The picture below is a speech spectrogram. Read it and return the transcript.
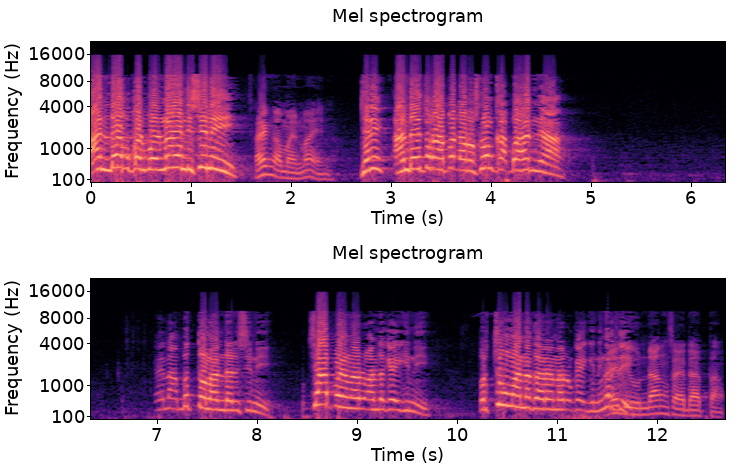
Anda bukan buat main di sini. Saya nggak main-main. Jadi Anda itu rapat harus lengkap bahannya. Enak betul Anda di sini. Siapa yang naruh Anda kayak gini? Percuma negara naruh kayak gini, Saya ngerti? diundang, saya datang.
